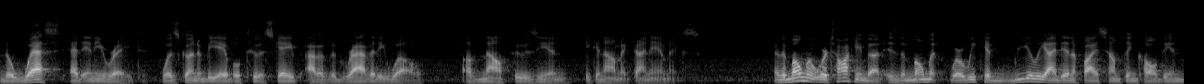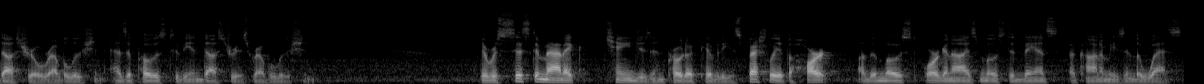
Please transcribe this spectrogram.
the West, at any rate, was going to be able to escape out of the gravity well of Malthusian economic dynamics. And the moment we're talking about is the moment where we could really identify something called the Industrial Revolution as opposed to the Industrious Revolution. There were systematic changes in productivity, especially at the heart of the most organized, most advanced economies in the West,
